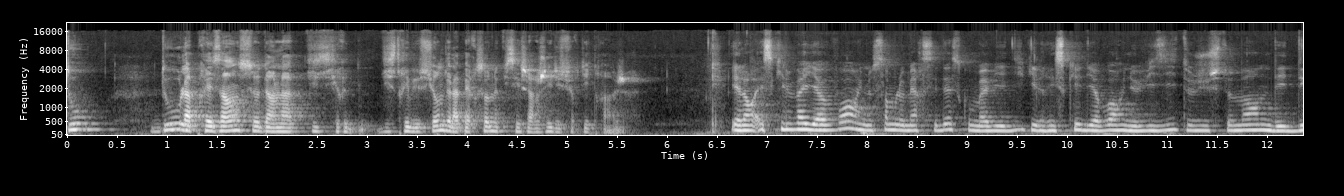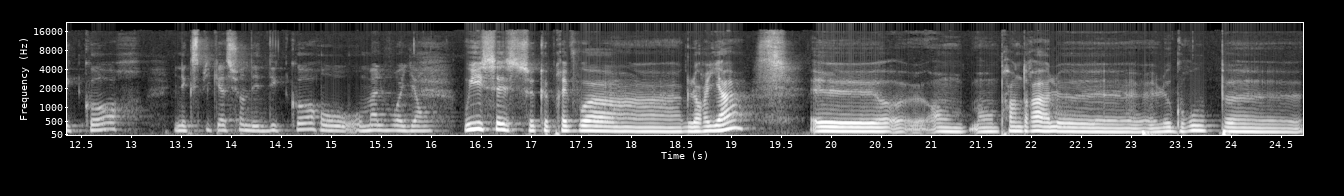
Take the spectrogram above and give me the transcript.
d'où d'où la présence dans la distri- distribution de la personne qui s'est chargée du surtitrage. Et alors, est-ce qu'il va y avoir, il me semble, Mercedes, que vous m'aviez dit qu'il risquait d'y avoir une visite justement des décors, une explication des décors aux, aux malvoyants? Oui, c'est ce que prévoit euh, Gloria. Euh, on, on prendra le, le groupe, euh,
